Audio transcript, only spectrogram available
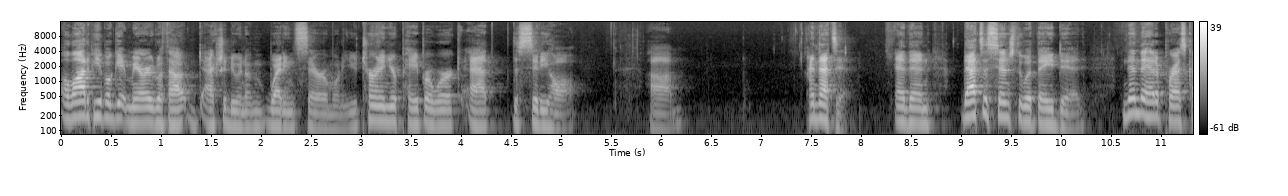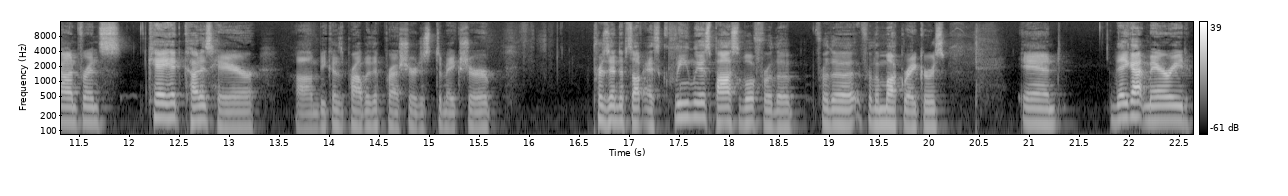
a lot of people get married without actually doing a wedding ceremony. You turn in your paperwork at the city hall, um, and that's it. And then that's essentially what they did. And then they had a press conference. Kei had cut his hair um, because probably the pressure, just to make sure present himself as cleanly as possible for the for the for the muckrakers. And they got married,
